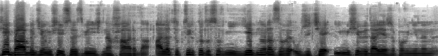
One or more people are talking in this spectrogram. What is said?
Chyba będziemy musieli sobie zmienić na harda, ale to tylko dosłownie jednorazowe użycie i mi się wydaje, że powinienem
